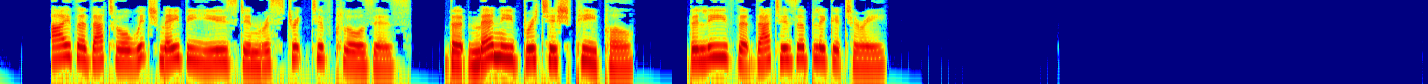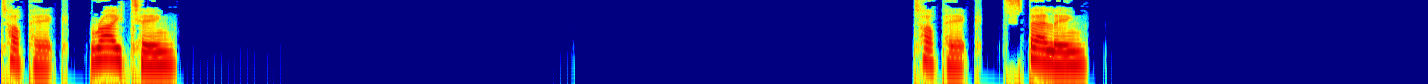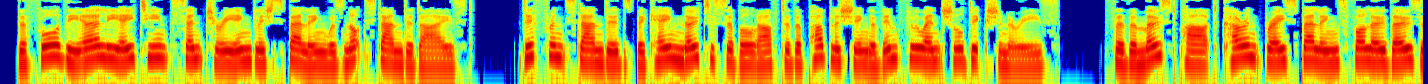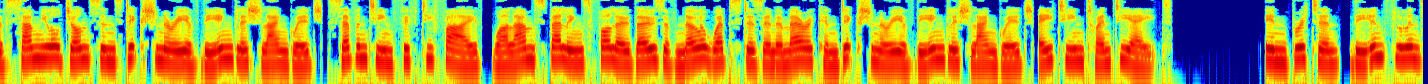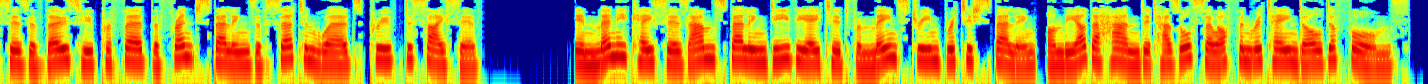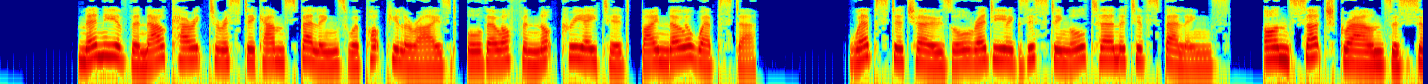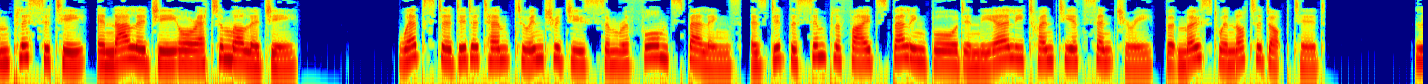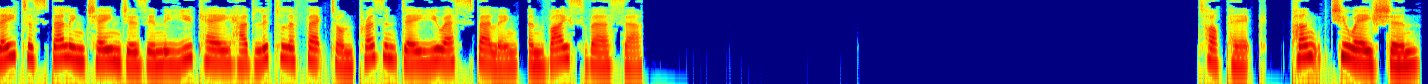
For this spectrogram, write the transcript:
either that or which may be used in restrictive clauses. But many British people believe that that is obligatory. Writing Topic: Spelling. Before the early 18th century English spelling was not standardized. Different standards became noticeable after the publishing of influential dictionaries. For the most part current Bray spellings follow those of Samuel Johnson's Dictionary of the English Language 1755, while AM spellings follow those of Noah Webster's An American Dictionary of the English Language 1828. In Britain, the influences of those who preferred the French spellings of certain words proved decisive. In many cases AM spelling deviated from mainstream British spelling, on the other hand it has also often retained older forms. Many of the now characteristic AM spellings were popularized, although often not created, by Noah Webster. Webster chose already existing alternative spellings, "...on such grounds as simplicity, analogy or etymology." Webster did attempt to introduce some reformed spellings, as did the Simplified Spelling Board in the early 20th century, but most were not adopted. Later spelling changes in the UK had little effect on present-day US spelling, and vice versa. Punctuation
